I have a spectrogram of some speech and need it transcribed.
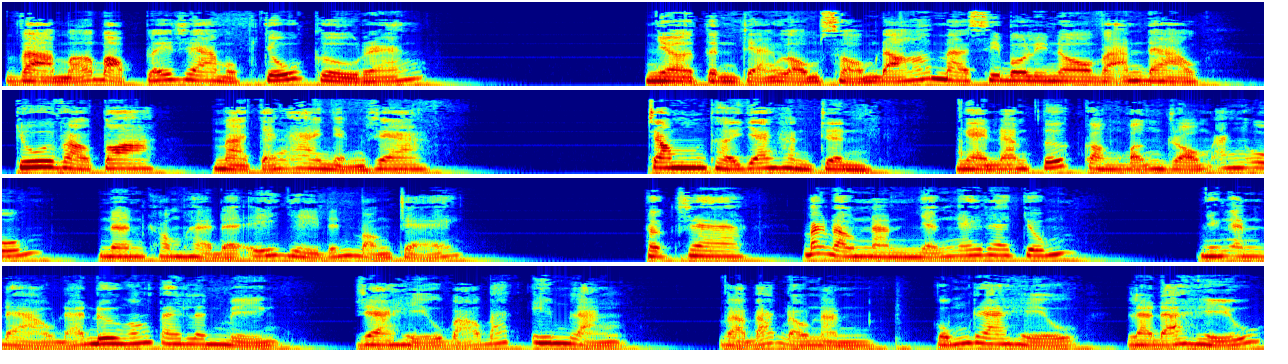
và mở bọc lấy ra một chú cừu ráng. Nhờ tình trạng lộn xộn đó mà Sibolino và anh Đào chui vào toa mà chẳng ai nhận ra. Trong thời gian hành trình, ngày Nam Tước còn bận rộn ăn uống nên không hề để ý gì đến bọn trẻ. Thực ra, bác đầu nành nhận ngay ra chúng. Nhưng anh Đào đã đưa ngón tay lên miệng, ra hiệu bảo bác im lặng. Và bác đậu nành cũng ra hiệu là đã hiểu.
